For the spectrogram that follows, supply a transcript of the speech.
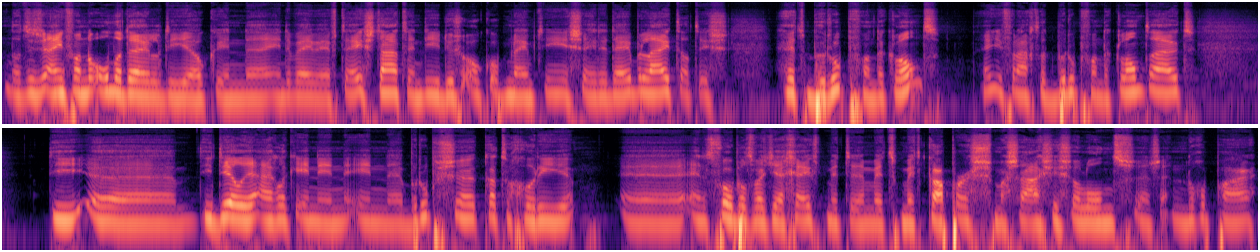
dat is een van de onderdelen die ook in de, in de WWFT staat en die je dus ook opneemt in je CDD-beleid. Dat is het beroep van de klant. Je vraagt het beroep van de klant uit. Die, uh, die deel je eigenlijk in, in, in uh, beroepscategorieën. Uh, en het voorbeeld wat jij geeft met, uh, met, met kappers, massagesalons, er zijn nog een paar,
